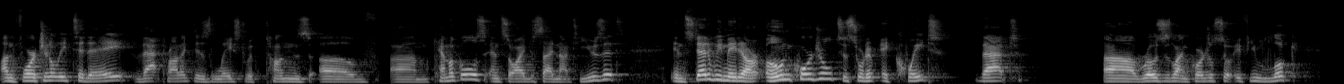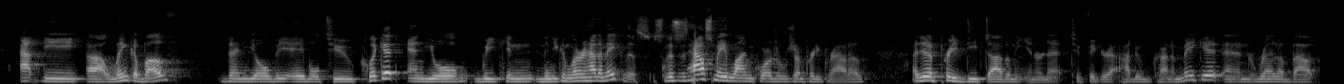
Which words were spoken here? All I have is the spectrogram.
Unfortunately, today that product is laced with tons of um, chemicals, and so I decided not to use it. Instead, we made our own cordial to sort of equate that uh, Rose's Lime Cordial. So if you look at the uh, link above, then you'll be able to click it and you'll we can then you can learn how to make this. So this is house made lime cordial, which I'm pretty proud of. I did a pretty deep dive on the internet to figure out how to kind of make it and read about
